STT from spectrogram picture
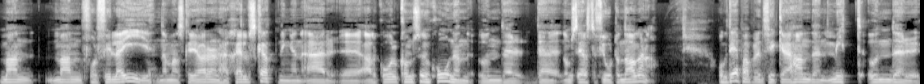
man, man får fylla i när man ska göra den här självskattningen är eh, alkoholkonsumtionen under de, de senaste 14 dagarna. Och det pappret fick jag i handen mitt under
